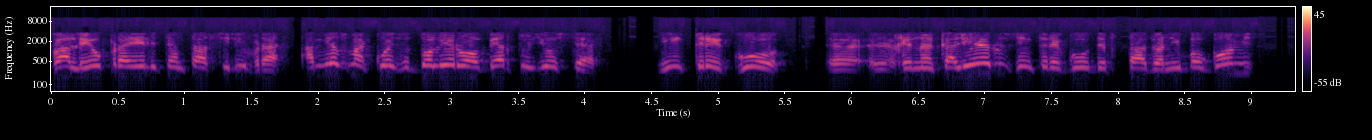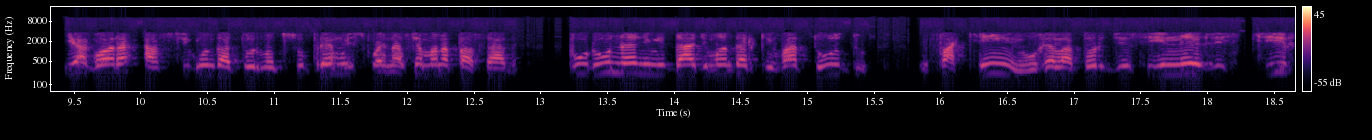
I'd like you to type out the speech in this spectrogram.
Valeu para ele tentar se livrar. A mesma coisa, Doleiro Alberto Youssef entregou eh, eh, Renan Calheiros, entregou o deputado Aníbal Gomes e agora a segunda turma do Supremo, isso foi na semana passada, por unanimidade manda arquivar tudo. Faquinho, o relator, disse inexistir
